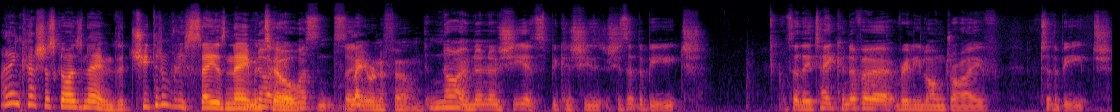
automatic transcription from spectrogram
I didn't catch this guy's name. She didn't really say his name no, until it wasn't. So later in the film. No, no, no. She is because she's she's at the beach, So they take another really long drive to the beach,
